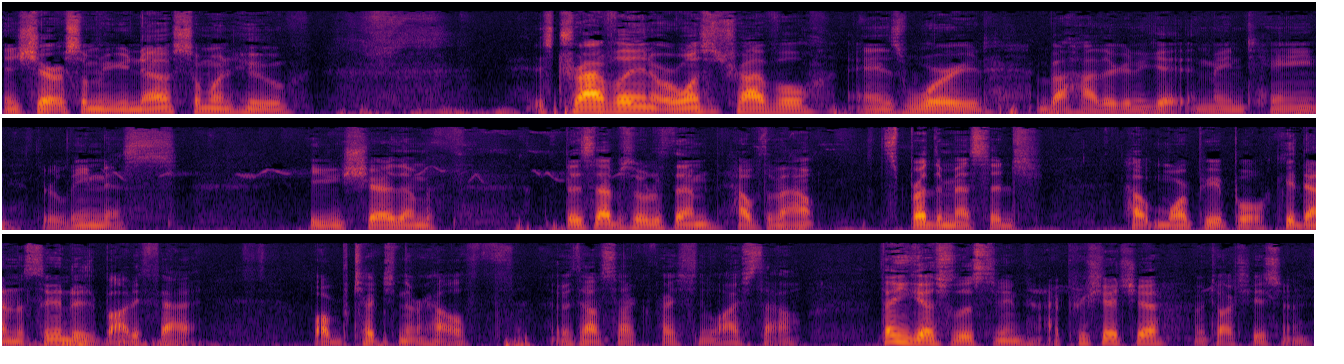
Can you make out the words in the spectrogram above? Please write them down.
then share it with someone you know, someone who is traveling or wants to travel and is worried about how they're going to get and maintain their leanness. You can share them with this episode with them, help them out, spread the message, help more people get down to single digit body fat while protecting their health and without sacrificing their lifestyle. Thank you guys for listening. I appreciate you. I'll talk to you soon.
